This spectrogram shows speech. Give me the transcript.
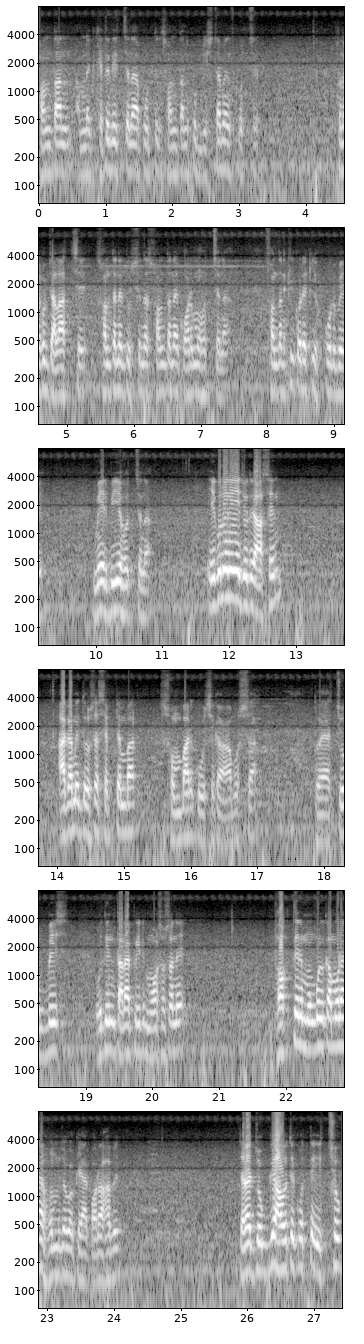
সন্তান আপনাকে খেতে দিচ্ছে না, প্রত্যেক সন্তান খুব ডিস্টারবেন্স করছে। সন্তান খুব জ্বালাচ্ছে। সন্তানের দুশ্চিন্তা, সন্তানের কর্ম হচ্ছে না। সন্তান কী করে কী করবে? মেয়ের বিয়ে হচ্ছে না। এগুলো নিয়ে যদি আসেন, আগামী দোসরা সেপ্টেম্বর, সোমবার কৌশিকা অমাবস্যা, দু হাজার চব্বিশ, ওদিন তারাপীঠ মহাশ্মশানে ভক্তের মঙ্গল কামনায় হোমযজ্ঞ ক্রিয়া করা হবে। যারা যজ্ঞে আহতি করতে ইচ্ছুক,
